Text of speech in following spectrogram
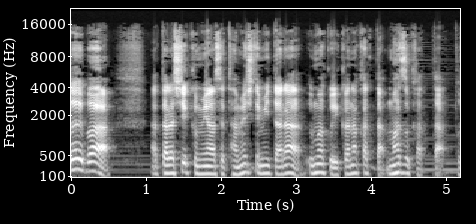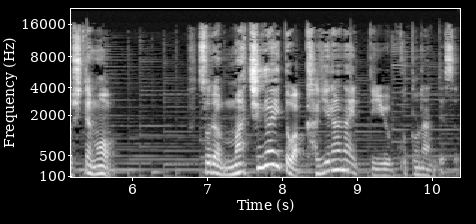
例えば、新しい組み合わせ試してみたらうまくいかなかった、まずかったとしても、それは間違いとは限らないっていうことなんです。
